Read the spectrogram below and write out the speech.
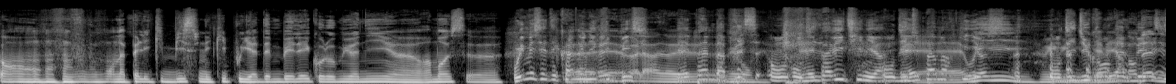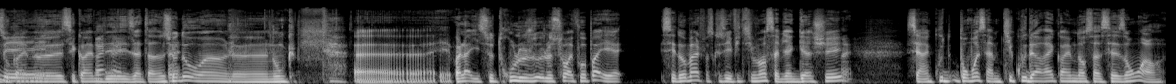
Quand on appelle équipe bis une équipe où il y a Dembélé, Colomuani, euh, Ramos, euh, Oui, mais c'était quand même une euh, équipe bis. voilà, Il n'y avait pas Mbappé, mais bon. On, on dit pas Vitinha, on dit- pas Eh Marquinhos. oui, oui, On dit oui. du grand Dembélé, ils sont quand même, c'est quand même Ouais, des internationaux. Hein, le- donc euh, voilà, il se trouve le, le soir, il faut pas. Et c'est dommage parce que c'est effectivement ça vient gâcher. Ouais. C'est un coup, de- pour moi, c'est un petit coup d'arrêt quand même dans sa saison. Alors,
